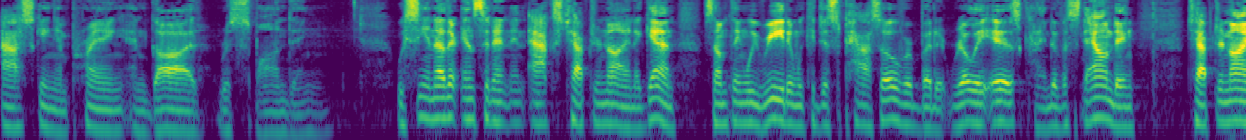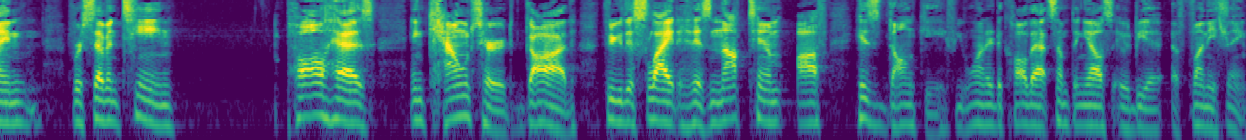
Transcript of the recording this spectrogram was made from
asking and praying and God responding. We see another incident in Acts chapter 9. Again, something we read and we could just pass over, but it really is kind of astounding. Chapter 9, verse 17. Paul has encountered God through this light. It has knocked him off his donkey. If you wanted to call that something else, it would be a, a funny thing,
